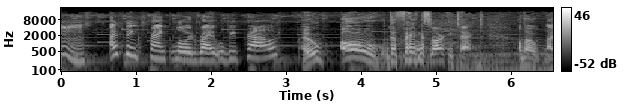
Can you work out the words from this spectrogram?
hmm, I think Frank Lloyd Wright will be proud. Who? Oh, the famous architect. Although I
